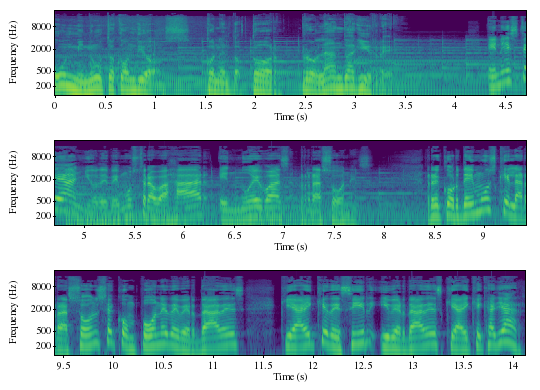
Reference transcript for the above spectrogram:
Un Minuto con Dios, con el doctor Rolando Aguirre. En este año debemos trabajar en nuevas razones. Recordemos que la razón se compone de verdades que hay que decir y verdades que hay que callar.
